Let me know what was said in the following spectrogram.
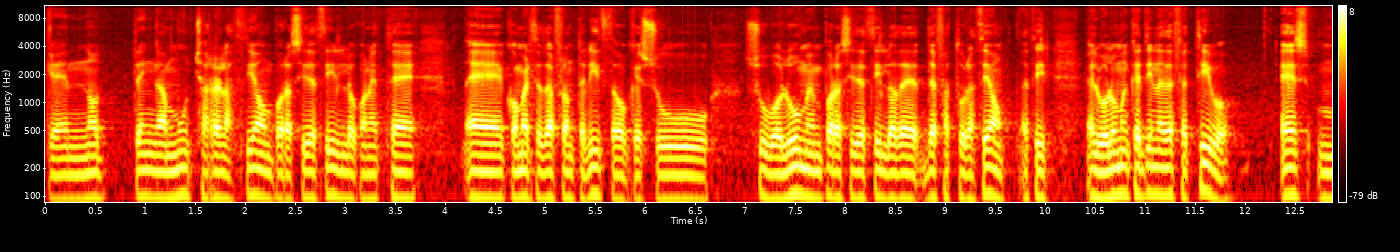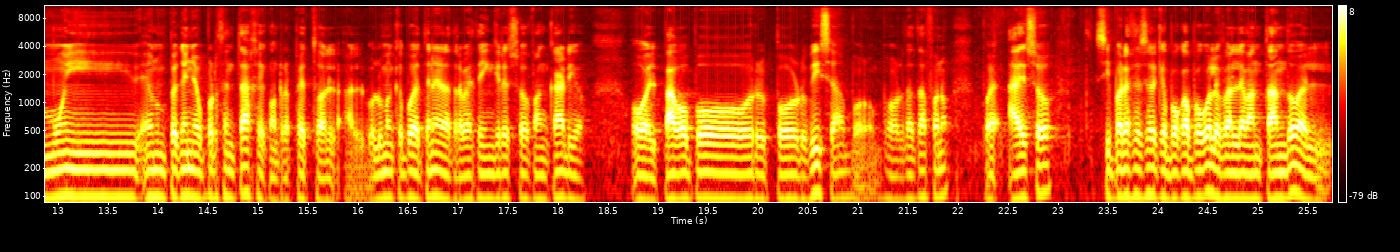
que no tenga mucha relación, por así decirlo, con este eh, comercio transfronterizo, que su, su volumen, por así decirlo, de, facturación, es decir, el volumen que tiene de efectivo es muy en un pequeño porcentaje con respecto al volumen que puede tener a través de ingresos bancarios o el pago por, por Visa, por, por, datáfono, pues a eso sí parece ser que poco a poco les van levantando el,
